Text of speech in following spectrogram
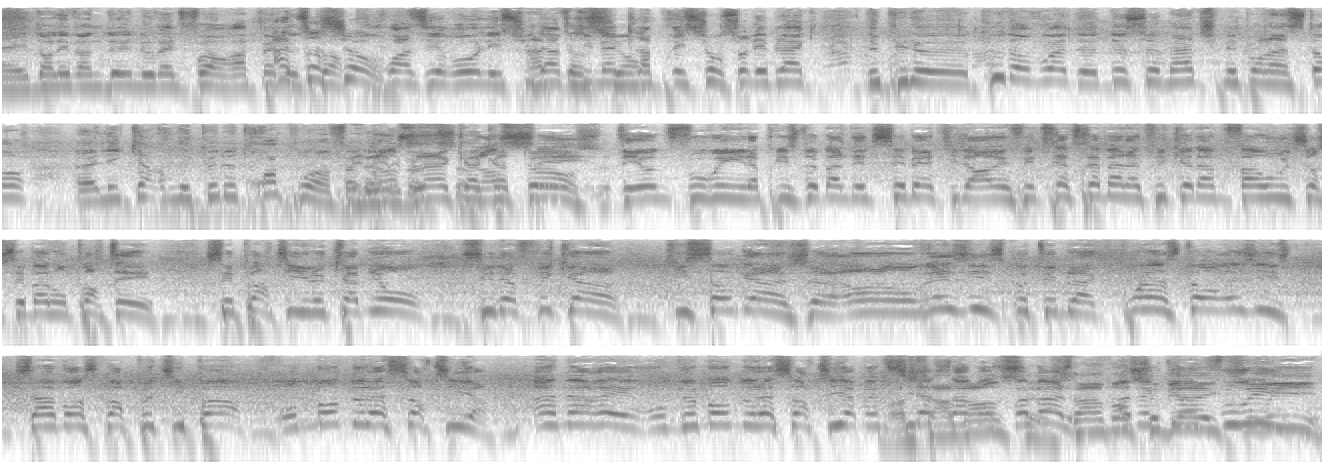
Et dans les 22, une nouvelle fois, on rappelle Attention. le score 3-0. Les Sudaf qui Attention. mettent la pression sur les Blacks depuis le coup d'envoi de, de ce match. Mais pour l'instant, euh, l'écart n'est que de 3 points. en faveur les Blacks. À Lancé. 14. Deon Foury, la prise de balle d'Edsebet, il leur avait fait très très mal à Twickenham fin août sur ses ballons portés. C'est parti, le camion sud-africain qui s'engage. On, on résiste côté Black. Pour l'instant, on résiste. Ça avance par petits pas. On demande de la sortir. Un arrêt, on demande de la sortir, même Ah, si là ça ça avance pas mal. ça avance avec bien avec Foury.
